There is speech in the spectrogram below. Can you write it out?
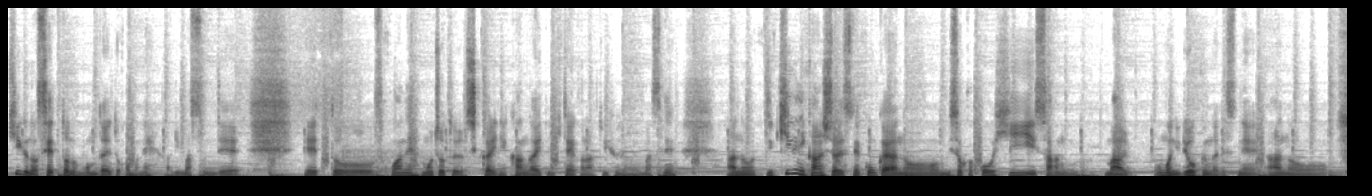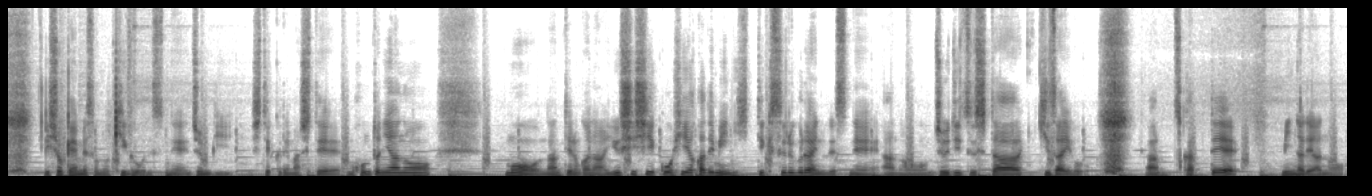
器具のセットの問題とかもね、ありますんで、えっと、そこはね、もうちょっとしっかりね、考えていきたいかなというふうに思いますね。あの、器具に関してはですね、今回、あの、みそかコーヒーさん、まあ、主にりょうくんがですね、あの、一生懸命その器具をですね、準備してくれまして、もう本当にあの、もう、なんていうのかな、UCC コーヒーアカデミーに匹敵するぐらいのですね、あの、充実した機材をあの使って、みんなであの、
